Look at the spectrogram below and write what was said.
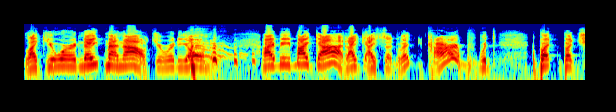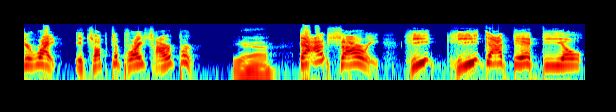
like you were Nate Men out. You were the owner. I mean, my God, I, I said, what, Carb? But, but but you're right. It's up to Bryce Harper. yeah. Yeah, I'm sorry. He he got that deal,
